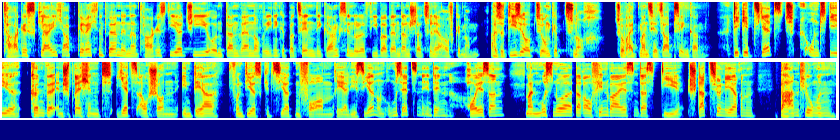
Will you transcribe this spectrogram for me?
tagesgleich abgerechnet werden in einer Tagesdiagie und dann werden noch wenige Patienten, die krank sind oder Fieber, werden dann stationär aufgenommen. Also diese Option gibt's noch, soweit man es jetzt absehen kann. Die gibt's jetzt und die können wir entsprechend jetzt auch schon in der von dir skizzierten Form realisieren und umsetzen in den Häusern. Man muss nur darauf hinweisen, dass die stationären Behandlungen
